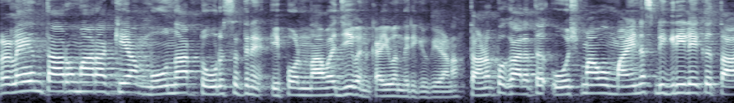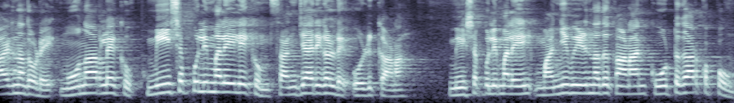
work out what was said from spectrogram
പ്രളയം താറുമാറാക്കിയ മൂന്നാർ ടൂറിസത്തിന് ഇപ്പോൾ നവജീവൻ കൈവന്നിരിക്കുകയാണ്. തണുപ്പ് കാലത്ത് ഊഷ്മാവ് മൈനസ് ഡിഗ്രിയിലേക്ക് താഴ്ന്നതോടെ മൂന്നാറിലേക്കും മീശപ്പുലിമലയിലേക്കും സഞ്ചാരികളുടെ ഒഴുക്കാണ്. മീശപ്പുലിമലയിൽ മഞ്ഞ് വീഴുന്നത് കാണാൻ കൂട്ടുകാർക്കൊപ്പവും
